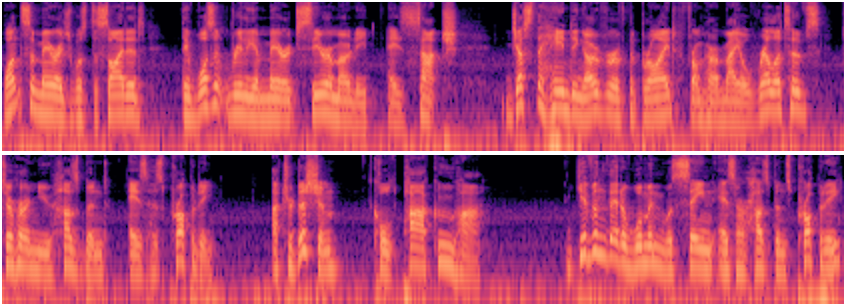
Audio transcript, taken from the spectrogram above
Once a marriage was decided, there wasn't really a marriage ceremony as such, just the handing over of the bride from her male relatives to her new husband as his property, a tradition called pākuha. Given that a woman was seen as her husband's property,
